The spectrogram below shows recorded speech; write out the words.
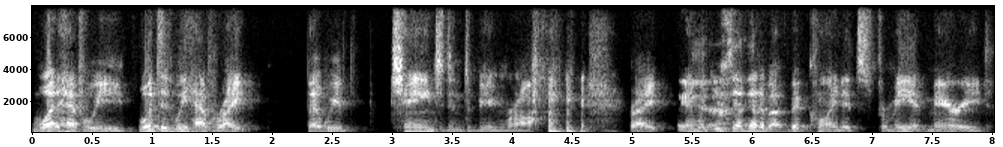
what have we, what did we have right that we've changed into being wrong, right? Yeah. And when you said that about Bitcoin, it's for me, it married,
